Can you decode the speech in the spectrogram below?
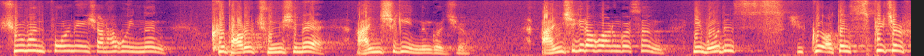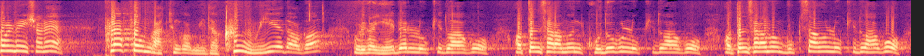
human formation 하고 있는 그 바로 중심에 안식이 있는 거죠. 안식이라고 하는 것은 이 모든 그 어떤 spiritual formation의 플랫폼 같은 겁니다. 그 위에다가 우리가 예배를 놓기도 하고 어떤 사람은 고독을 놓기도 하고 어떤 사람은 묵상을 놓기도 하고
